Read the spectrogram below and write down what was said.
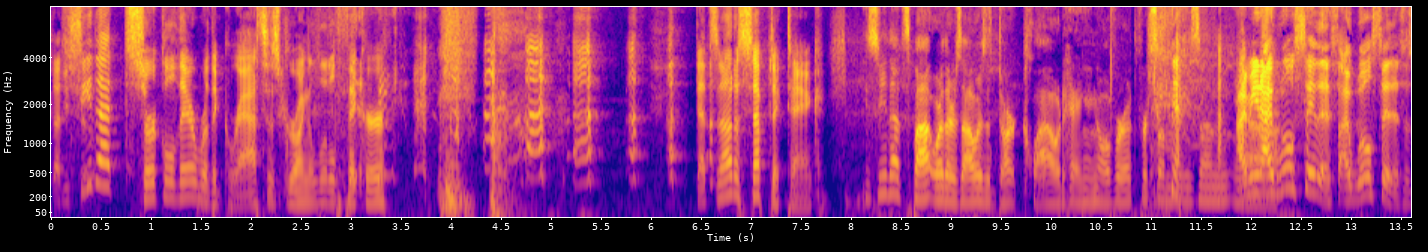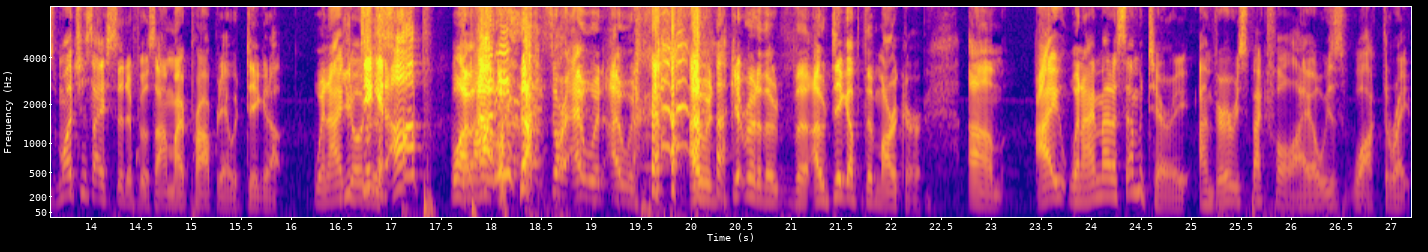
that's You see that circle there where the grass is growing a little thicker? That's not a septic tank. you see that spot where there's always a dark cloud hanging over it for some reason. I mean, I will say this. I will say this. As much as I said, if it was on my property, I would dig it up. When I You go dig to it this- up? Well, I, body? I- sorry, I would, I would, I would get rid of the, the. I would dig up the marker. Um, I when I'm at a cemetery, I'm very respectful. I always walk the right.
